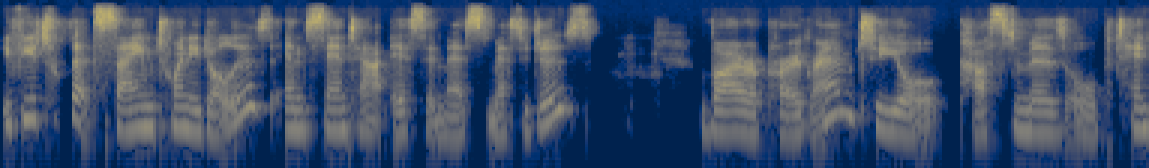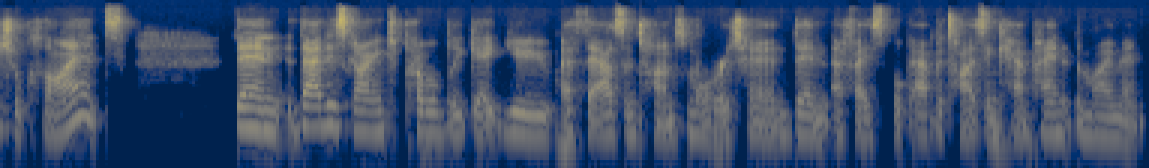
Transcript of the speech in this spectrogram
If you took that same $20 and sent out SMS messages via a program to your customers or potential clients, then that is going to probably get you a thousand times more return than a Facebook advertising campaign at the moment.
